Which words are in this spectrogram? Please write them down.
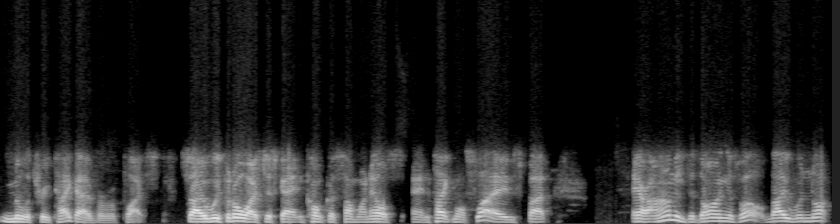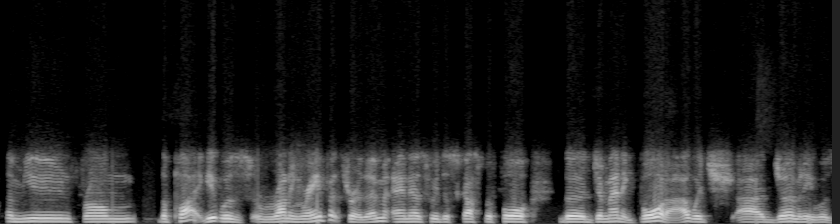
military takeover of a place. So we could always just go out and conquer someone else and take more slaves, but our armies are dying as well. They were not immune from the plague. It was running rampant through them. And as we discussed before, the Germanic border, which uh, Germany was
